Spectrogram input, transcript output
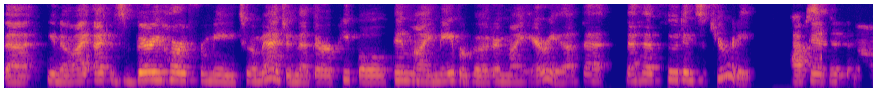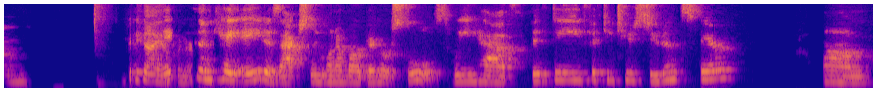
that you know I, I, it's very hard for me to imagine that there are people in my neighborhood in my area that that have food insecurity. Absolutely. And, um, big eye opener. And k8 is actually one of our bigger schools. We have 50 52 students there. Um,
